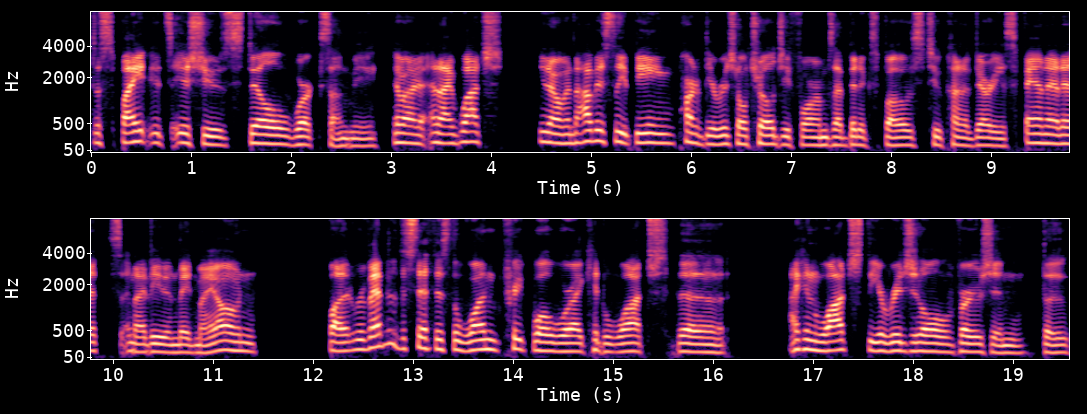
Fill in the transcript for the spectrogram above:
despite its issues, still works on me. And I and I watch you know, and obviously being part of the original trilogy forums, I've been exposed to kind of various fan edits and I've even made my own. But Revenge of the Sith is the one prequel where I could watch the I can watch the original version, the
